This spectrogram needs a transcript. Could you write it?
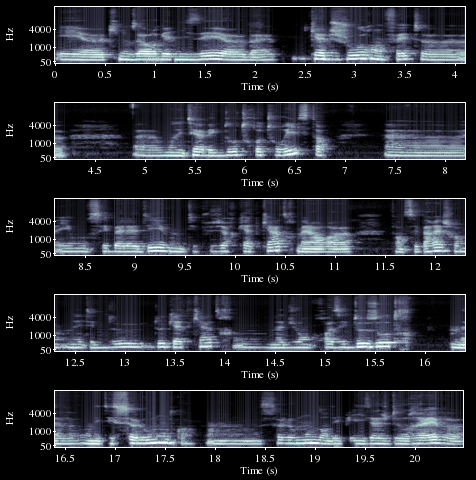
et qui nous a organisé bah, quatre jours en fait euh, où on était avec d'autres touristes. Euh, et on s'est baladé, on était plusieurs 4x4, mais alors, euh, enfin c'est pareil, je crois était deux, 4x4, on a dû en croiser deux autres on, était seul au monde, quoi. seul au monde dans des paysages de rêve.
